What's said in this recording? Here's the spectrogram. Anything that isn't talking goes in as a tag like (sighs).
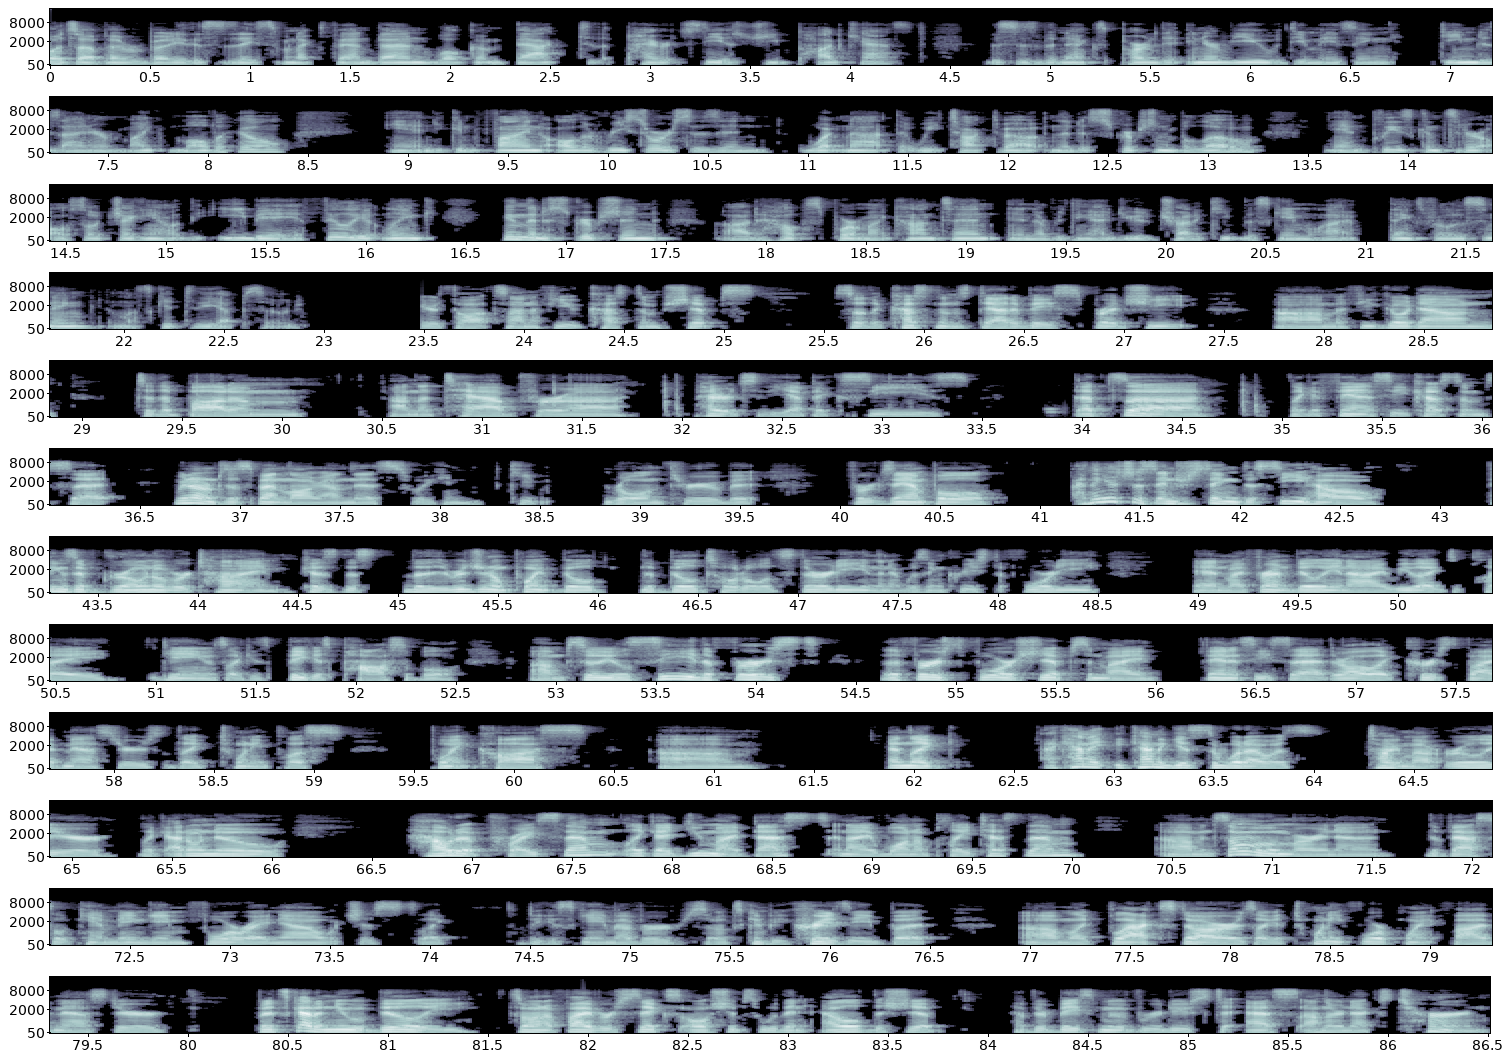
What's up, everybody? This is A7X fan Ben. Welcome back to the Pirate CSG podcast. This is the next part of the interview with the amazing game designer Mike Mulvihill. And you can find all the resources and whatnot that we talked about in the description below. And please consider also checking out the eBay affiliate link in the description uh, to help support my content and everything I do to try to keep this game alive. Thanks for listening, and let's get to the episode. Your thoughts on a few custom ships. So, the customs database spreadsheet, um, if you go down to the bottom on the tab for uh, Pirates of the Epic Seas, that's uh, like a fantasy custom set. We don't have to spend long on this. We can keep rolling through. But for example, I think it's just interesting to see how things have grown over time because this the original point build the build total was 30 and then it was increased to 40 and my friend billy and i we like to play games like as big as possible um, so you'll see the first the first four ships in my fantasy set they're all like cursed five masters with like 20 plus point costs um, and like i kind of it kind of gets to what i was talking about earlier like i don't know how to price them like i do my best and i want to play test them um, and some of them are in a the Vassal campaign game four right now, which is like the biggest game ever. So it's gonna be (laughs) crazy. But um, like Black Star is like a 24.5 master, but it's got a new ability. So on a five or six, all ships within L of the ship have their base move reduced to S on their next turn.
